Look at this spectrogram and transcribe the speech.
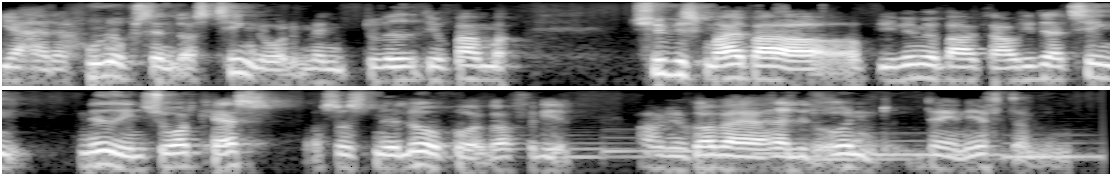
jeg havde da 100% også tænkt over det, men du ved, det er jo bare typisk mig bare at blive ved med bare at grave de der ting ned i en sort kasse, og så smide låg på, ikke? fordi og det kunne godt være, at jeg havde lidt ondt dagen efter, men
